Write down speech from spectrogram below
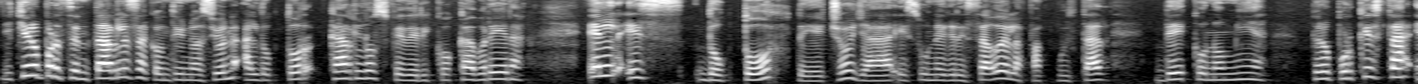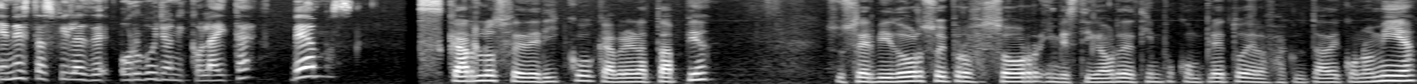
y quiero presentarles a continuación al doctor Carlos Federico Cabrera. Él es doctor, de hecho ya es un egresado de la Facultad de Economía, pero ¿por qué está en estas filas de orgullo Nicolaita? Veamos. Carlos Federico Cabrera Tapia, su servidor, soy profesor investigador de tiempo completo de la Facultad de Economía.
